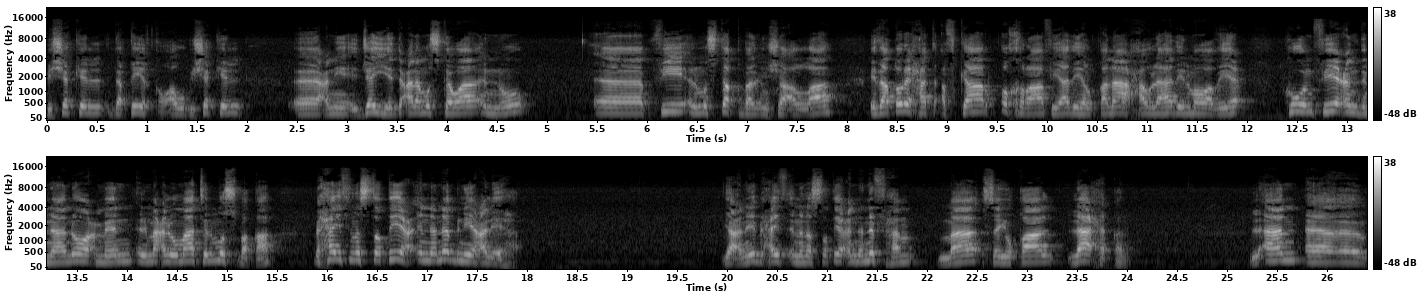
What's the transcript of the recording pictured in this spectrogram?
بشكل دقيق أو بشكل آه، يعني جيد على مستوى آه، في المستقبل إن شاء الله. إذا طرحت أفكار أخرى في هذه القناة حول هذه المواضيع يكون في عندنا نوع من المعلومات المسبقة بحيث نستطيع أن نبني عليها. يعني بحيث أن نستطيع أن نفهم ما سيقال لاحقا. الآن آه،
